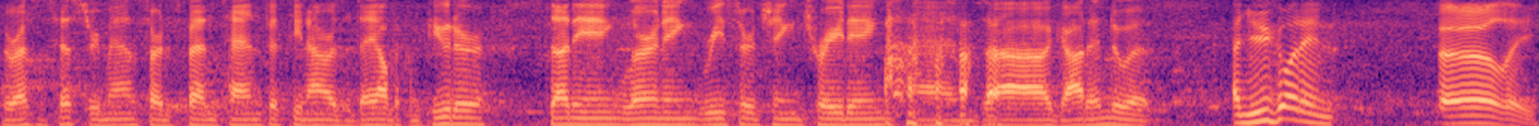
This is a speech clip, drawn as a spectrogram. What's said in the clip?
the rest is history, man. Started to spend 10, 15 hours a day on the computer, studying, learning, researching, trading, and uh, got into it. And you got in early,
